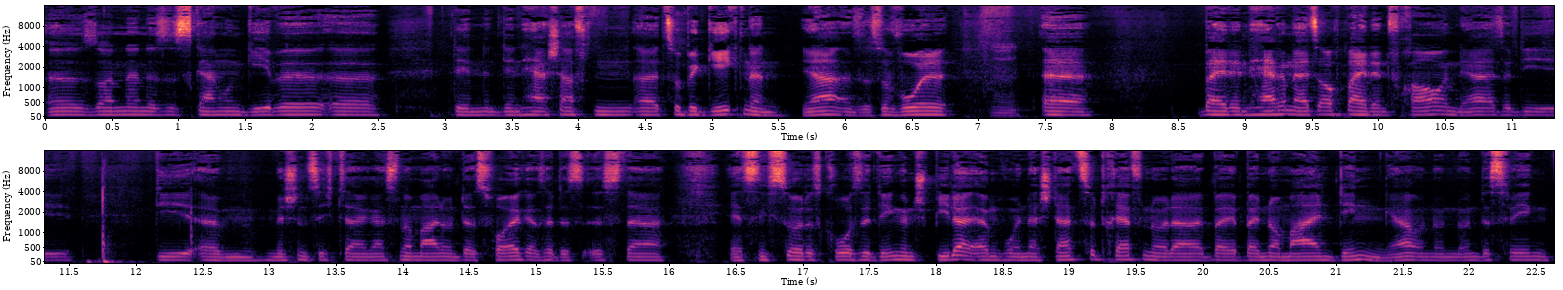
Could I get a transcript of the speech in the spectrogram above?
äh, sondern es ist gang und gäbe, äh, den, den Herrschaften äh, zu begegnen. Ja, also sowohl mhm. Äh, bei den Herren als auch bei den Frauen. Ja, also die die ähm, mischen sich da ganz normal unter das Volk. Also das ist da jetzt nicht so das große Ding, einen Spieler irgendwo in der Stadt zu treffen oder bei, bei normalen Dingen, ja. Und, und, und deswegen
